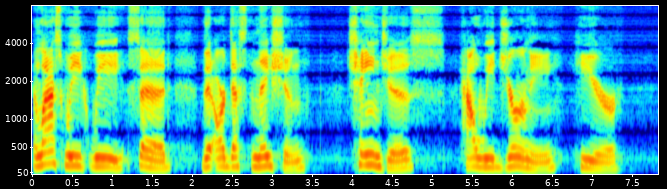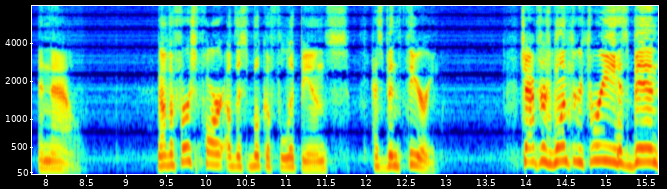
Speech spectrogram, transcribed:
And last week we said that our destination changes how we journey here and now. Now, the first part of this book of Philippians has been theory. Chapters 1 through 3 has been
